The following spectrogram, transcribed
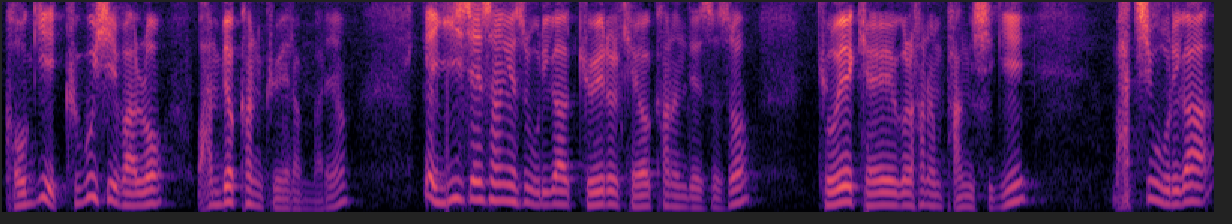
거기 그곳이 바로 완벽한 교회란 말이에요. 그러니까 이 세상에서 우리가 교회를 개혁하는 데 있어서 교회 개혁을 하는 방식이 마치 우리가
